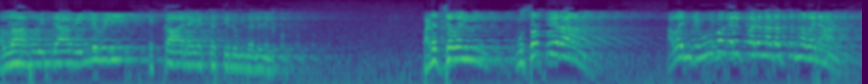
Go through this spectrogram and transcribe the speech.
അള്ളാഹുവിന്റെ ആ വെല്ലുവിളി എക്കാലഘട്ടത്തിലും നിലനിൽക്കും. പടച്ചവൻ മുസഫിറാണ് അവൻ രൂപകൽപ്പന നടത്തുന്നവനാണ്.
